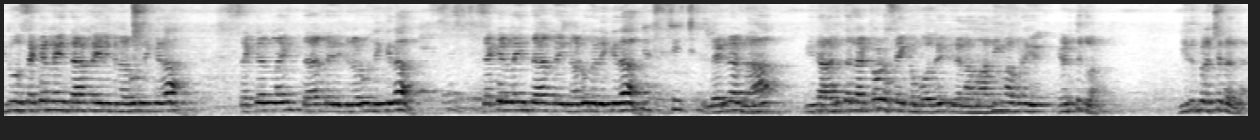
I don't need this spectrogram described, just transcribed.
இதுவும் செகண்ட் லைன் தேர்ட் லைனுக்கு நடுவில் நிற்குதா செகண்ட் லைன் தேர்ட் லைனுக்கு நடுவில் நிற்குதா செகண்ட் லைன் தேர்ட் லைன் நடுவில் டீச்சர் இதுல என்னன்னா இது அடுத்த லெட்டரோட சேர்க்கும் போது இதை நம்ம அதிகமாக கூட எடுத்துக்கலாம். இது பிரச்சனை இல்லை.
